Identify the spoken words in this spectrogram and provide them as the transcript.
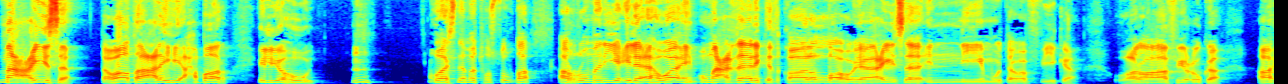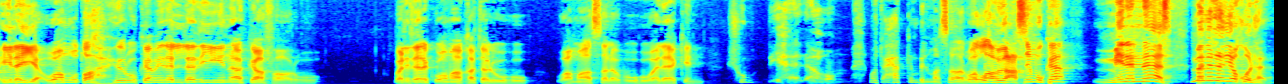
مع عيسى. تواطأ عليه أحبار اليهود. وأسلمته السلطة الرومانية إلى أهوائهم. ومع ذلك إذ قال الله يا عيسى إني متوفيك ورافعك إلي ومطهرك من الذين كفروا. ولذلك وما قتلوه وما صلبوه ولكن شبه لهم. متحكم بالمسار. والله يعصمك من الناس. من الذي يقول هذا؟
